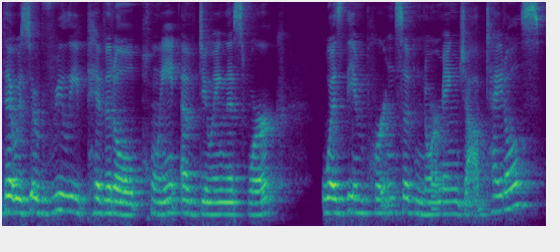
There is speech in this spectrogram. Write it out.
that was a really pivotal point of doing this work was the importance of norming job titles.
